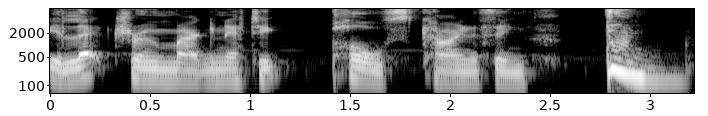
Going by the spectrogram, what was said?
electromagnetic pulse kind of thing. Boom!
